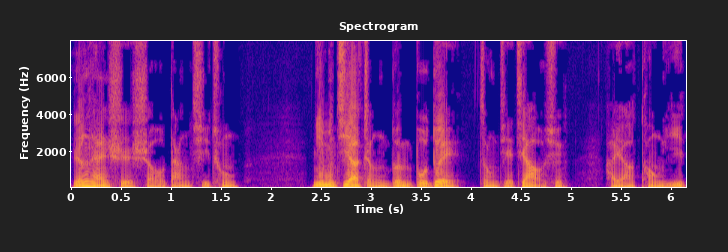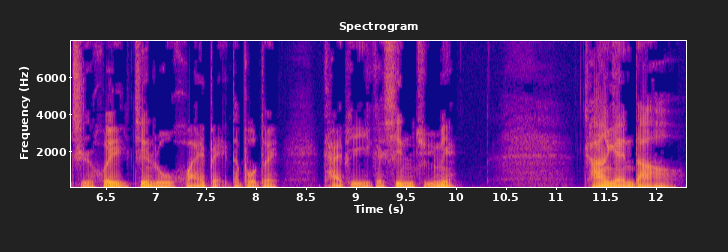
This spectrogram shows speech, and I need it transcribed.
仍然是首当其冲。你们既要整顿部队、总结教训，还要统一指挥进入淮北的部队，开辟一个新局面。常言道：“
